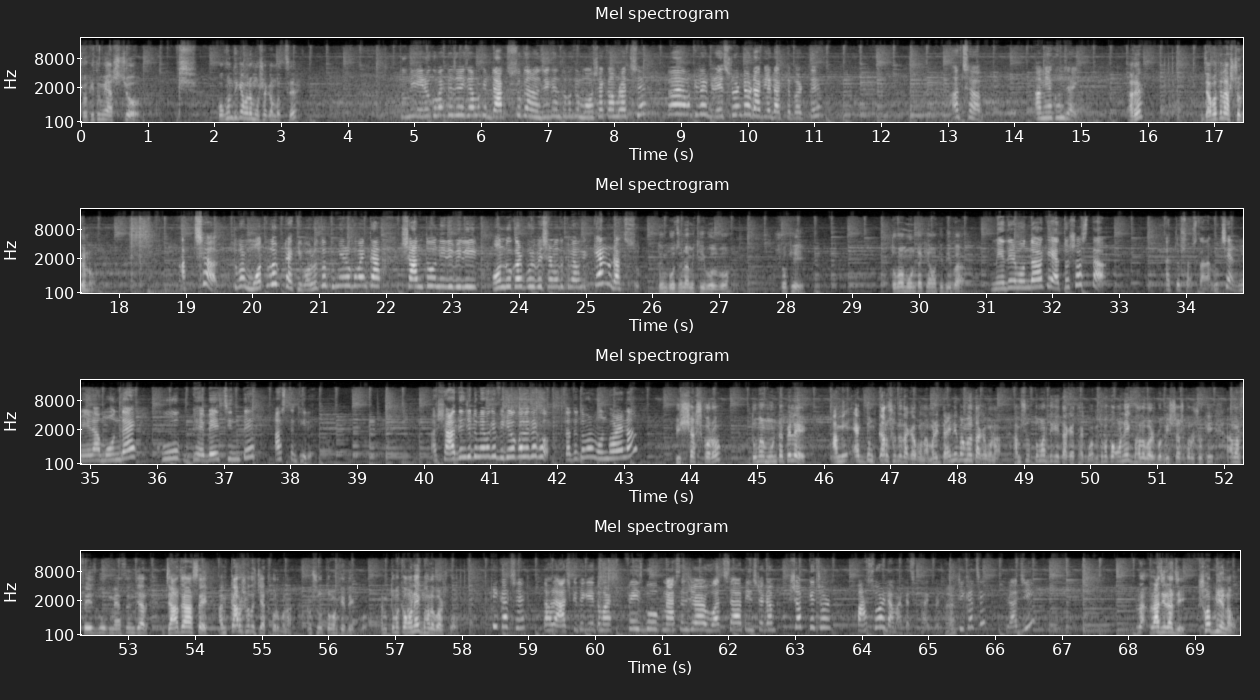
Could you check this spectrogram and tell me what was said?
সখী তুমি আসছো? কখন থেকে আমার মশা কামড়াচ্ছে? তুমি এরকম একটা জায়গায় আমাকে ডাকছো কেন? যেখানে তোমাকে মশা কামড়াচ্ছে? তুমি আমাকে একটা রেস্টুরেন্টেও ডাকলে ডাকতে পারতে। আচ্ছা আমি এখন যাই। আরে যাবা তাহলে আসছো কেন? আচ্ছা তোমার মতলবটা কি বলো তো? তুমি এরকম একটা শান্ত নিরিবিলি অন্ধকার পরিবেশের মধ্যে তুমি আমাকে কেন ডাকছো? তুমি বোঝো না আমি কি বলব। সখী তোমার মনটা কি আমাকে দিবা? মেয়েদের মন দেওয়া কি এত সস্তা? এত সস্তা না বুঝছেন? মেয়েরা মন দেয় খুব ভেবে চিনতে আস্তে ধীরে। আর সারাদিন যে তুমি আমাকে ভিডিও কলে দেখো তাতে তোমার মন ভরে না? বিশ্বাস করো তোমার মনটা পেলে আমি একদম কারোর সাথে তাকাবো না মানে ডাইনে বামেও তাকাবো না। আমি শুধু তোমার দিকেই তাকায় থাকব। আমি তোমাকে অনেক ভালোবাসবো বিশ্বাস করো সখী আমার ফেসবুক মেসেঞ্জার যা যা আছে আমি কারোর সাথে চ্যাট করব না। আমি শুধু তোমাকে দেখব। আমি তোমাকে অনেক ভালোবাসবো। ঠিক আছে। তাহলে আজকে থেকে তোমার ফেসবুক মেসেঞ্জার হোয়াটসঅ্যাপ ইনস্টাগ্রাম সব কিছুর পাসওয়ার্ড আমার কাছে থাকবে। হ্যাঁ? ঠিক আছে? রাজি? রাজি রাজি। সব নিয়ে নাও।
